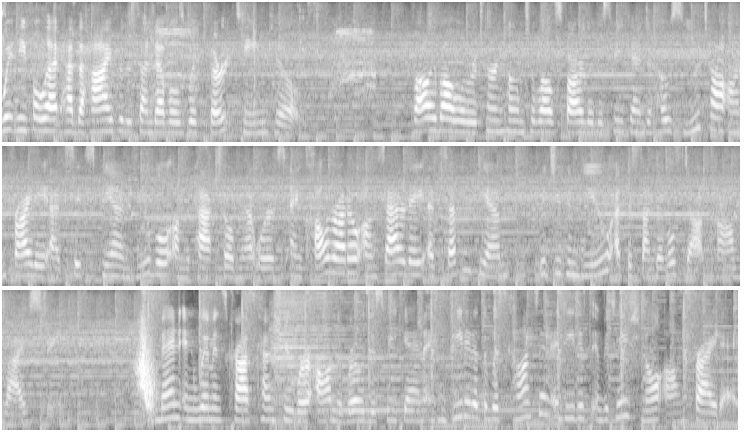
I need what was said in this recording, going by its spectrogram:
Whitney Follett had the high for the Sun Devils with 13 kills. Volleyball will return home to Wells Fargo this weekend to host Utah on Friday at 6 p.m. viewable on the Pac-12 networks and Colorado on Saturday at 7 p.m., which you can view at the SunDevils.com live stream. Men and women's cross country were on the road this weekend and competed at the Wisconsin Adidas Invitational on Friday.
